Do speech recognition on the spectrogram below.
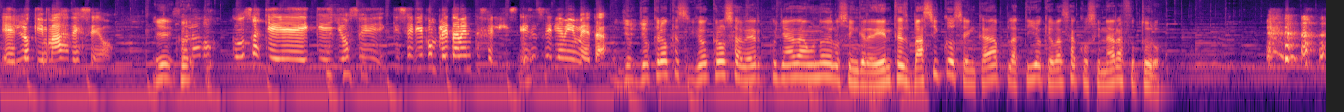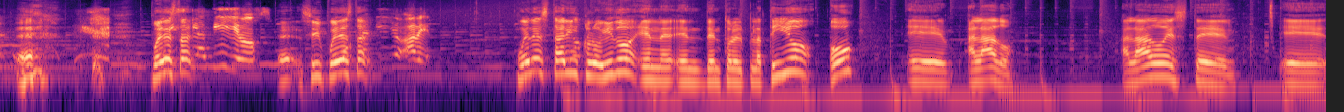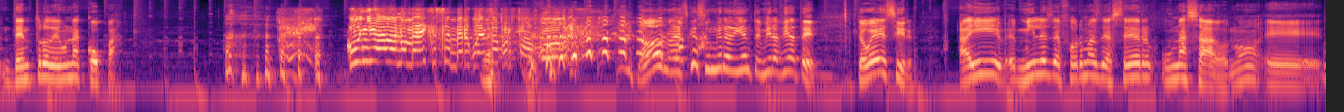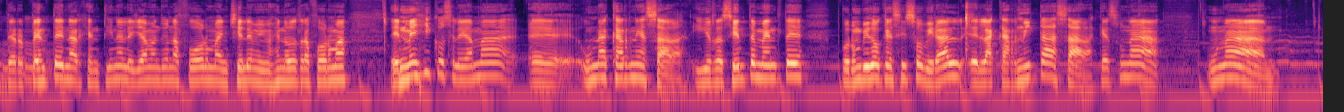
es lo que más deseo. Eh, Son las dos cosas que, que yo sé que sería completamente feliz. Esa sería mi meta. Yo, yo, creo que yo creo saber, cuñada, uno de los ingredientes básicos en cada platillo que vas a cocinar a futuro. ¿Eh? Puede estar. Platillos. Eh, sí, puede estar. a ver. Puede estar incluido en, en, dentro del platillo o eh, al lado. al lado, este, eh, dentro de una copa. Cuñado, no me dejes en vergüenza, por favor. no, no es que es un ingrediente. Mira, fíjate, te voy a decir. Hay miles de formas de hacer un asado, ¿no? Eh, de repente en Argentina le llaman de una forma, en Chile me imagino de otra forma. En México se le llama eh, una carne asada. Y recientemente, por un video que se hizo viral, la carnita asada, que es una, una,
